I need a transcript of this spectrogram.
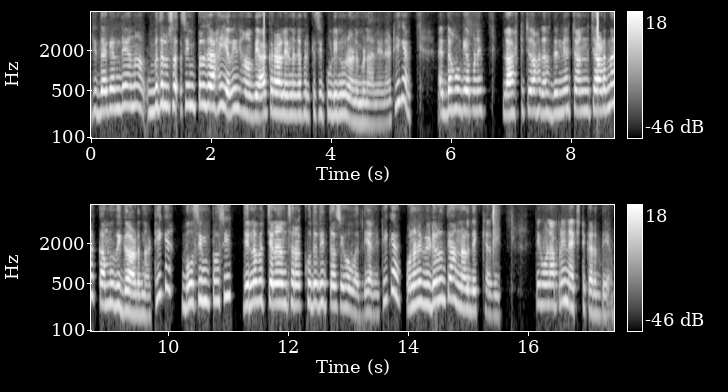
ਜਿੱਦਾਂ ਕਹਿੰਦੇ ਆ ਨਾ, ਮਤਲਬ ਸਿੰਪਲ ਜਿਹਾ ਹੀ ਆ ਵੀ ਹਾਂ, ਵਿਆਹ ਕਰਾ ਲੈਣਾ ਜਾਂ ਫਿਰ ਕਿਸੇ ਕੁੜੀ ਨੂੰ ਰਣ ਬਣਾ ਲੈਣਾ, ਠੀਕ ਹੈ ਇਦਾਂ ਹੋ ਗਿਆ ਆਪਣੇ ਲਾਸਟ 'ਚ ਆਹ ਦੱਸ ਦਿੰਦੇ ਆ, ਚੰਨ ਚਾੜਨਾ, ਕੰਮ ਵਿਗਾੜਨਾ, ਠੀਕ ਹੈ ਬਹੁਤ ਸਿੰਪਲ ਸੀ, ਜਿੰਨਾ ਬੱਚਿਆਂ ਨੇ ਆਨਸਰ ਖੁਦ ਦਿੱਤਾ ਸੀ, ਉਹ ਵਧੀਆ ਨਹੀਂ ਠੀਕ ਹੈ ਉਹਨਾਂ ਨੇ ਵੀਡੀਓ ਨੂੰ ਧਿਆਨ ਨਾਲ ਦੇਖਿਆ ਸੀ। ਤੇ ਹੁਣ ਆਪਣੇ ਨੈਕਸਟ ਕਰਦੇ ਆ।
